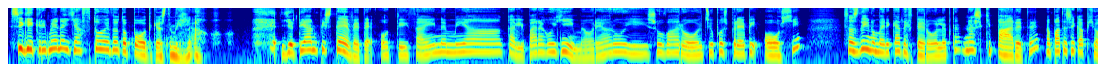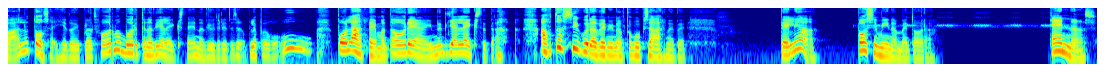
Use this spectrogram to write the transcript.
Συγκεκριμένα για αυτό εδώ το podcast μιλάω. Γιατί αν πιστεύετε ότι θα είναι μια καλή παραγωγή, με ωραία ροή, σοβαρό, έτσι όπως πρέπει, όχι. Σας δίνω μερικά δευτερόλεπτα να σκυπάρετε, να πάτε σε κάποιο άλλο. Τόσα έχει εδώ η πλατφόρμα, μπορείτε να διαλέξετε. Ένα, δύο, τρία, τέσσερα, βλέπω εγώ. Ου, πολλά θέματα, ωραία είναι, διαλέξτε τα. Αυτό σίγουρα δεν είναι αυτό που ψάχνετε. Τέλεια. Πόσοι μείναμε τώρα; Ένας.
